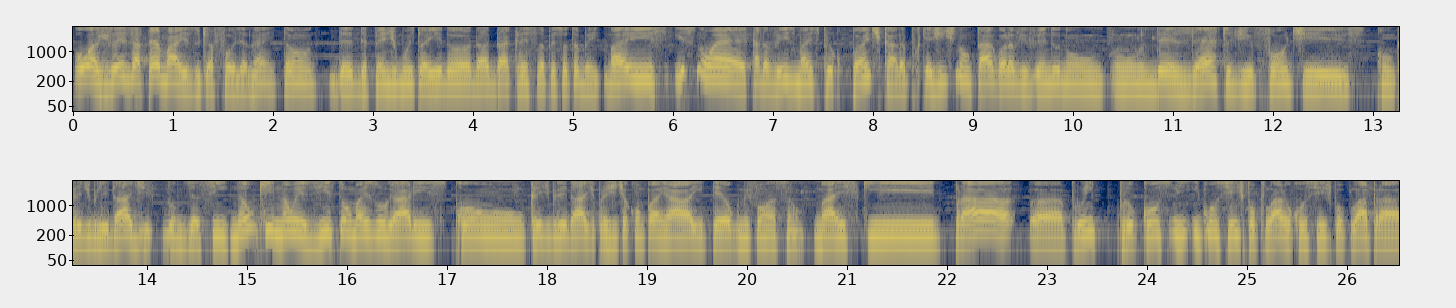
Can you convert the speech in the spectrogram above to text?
Ou às vezes até mais do que a Folha, né? Então de- depende muito aí do- da, da crença da pessoa também. Mas isso não é cada vez mais preocupante, cara, porque a gente não tá agora vivendo num um deserto de fontes com credibilidade, vamos dizer assim. Não que não existam mais lugares com credibilidade pra gente acompanhar e ter alguma informação, mas que pra, ah, pro pro cons- inconsciente popular, o consciente popular, pra,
